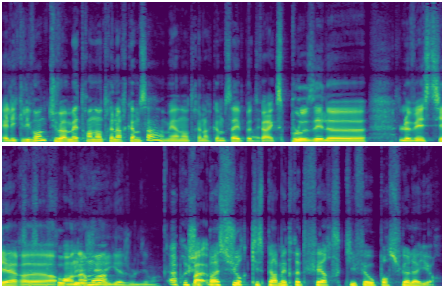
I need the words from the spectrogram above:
Elle est clivante. Tu vas mettre un entraîneur comme ça, mais un entraîneur comme ça, il peut te faire exploser le, le vestiaire euh, en un mois. les gars, je vous le dis. moi. Après, je Bah- suis pas sûr qu'il se permettrait de faire ce qu'il fait au Portugal ailleurs.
